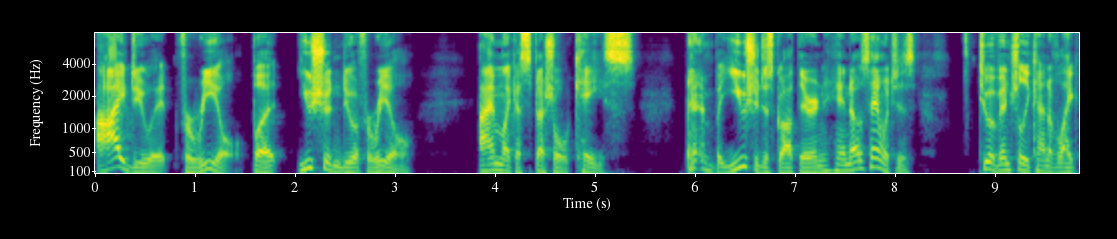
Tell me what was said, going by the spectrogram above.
I do it for real, but you shouldn't do it for real. I'm like a special case, but you should just go out there and hand out sandwiches. To eventually kind of like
